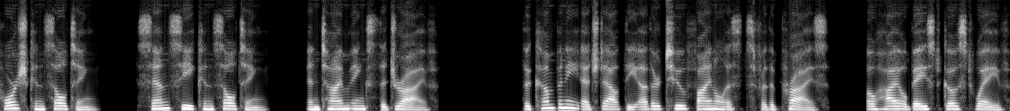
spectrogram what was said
Porsche Consulting, Sansea Consulting, and Time Inc.'s The Drive. The company edged out the other two finalists for the prize, Ohio-based Ghostwave,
